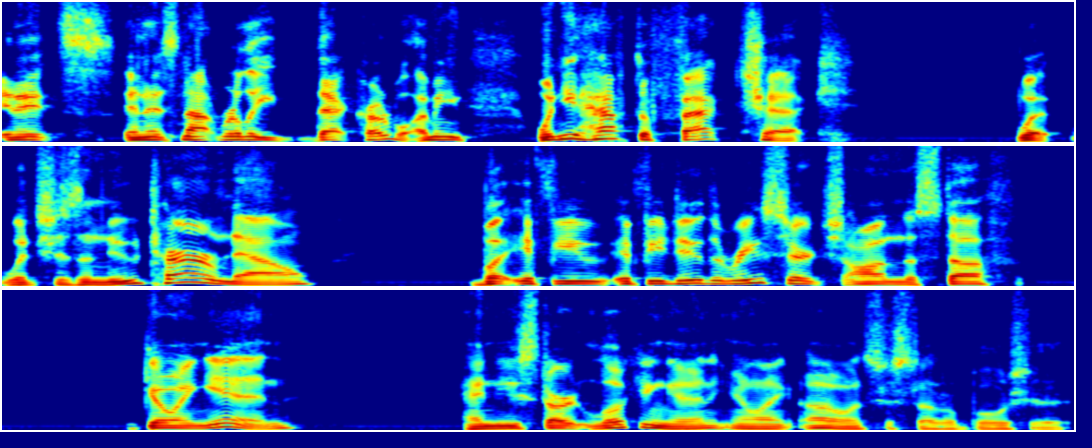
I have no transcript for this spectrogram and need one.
And it's and it's not really that credible. I mean, when you have to fact check what which is a new term now, but if you if you do the research on the stuff going in and you start looking at it, you're like, oh, it's just utter bullshit.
